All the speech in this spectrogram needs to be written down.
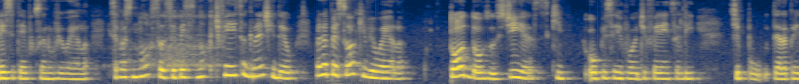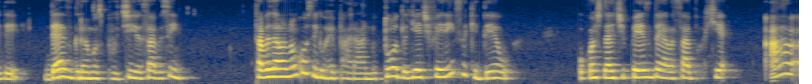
Nesse tempo que você não viu ela. E você fala assim, nossa, você pensa, não, que diferença grande que deu. Mas a pessoa que viu ela todos os dias, que observou a diferença ali, tipo, dela perder 10 gramas por dia, sabe assim? Talvez ela não consiga reparar no todo ali a diferença que deu a quantidade de peso dela, sabe? Porque a,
